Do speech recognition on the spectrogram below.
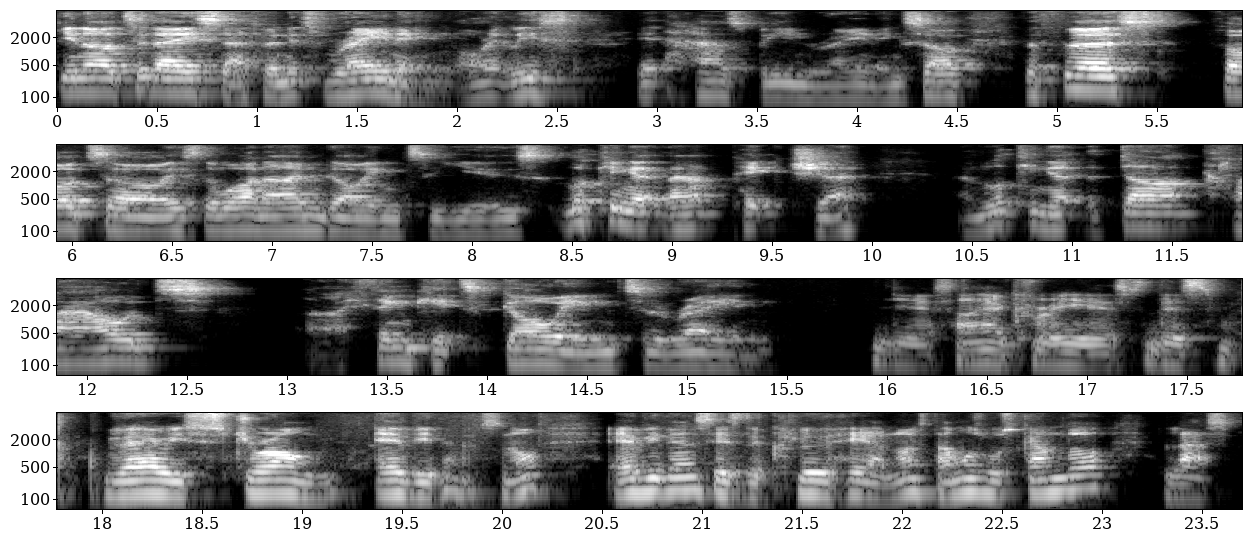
you know, today, Stefan, it's raining, or at least it has been raining. So the first photo is the one I'm going to use. Looking at that picture and looking at the dark clouds, I think it's going to rain. Yes, I agree. It's this very strong evidence, ¿no? Evidence is the clue here, ¿no? Estamos buscando las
